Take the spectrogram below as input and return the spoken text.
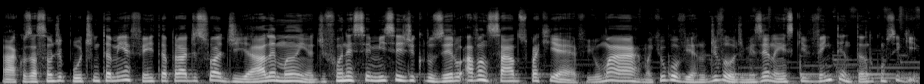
A acusação de Putin também é feita para dissuadir a Alemanha de fornecer mísseis de cruzeiro avançados para Kiev, uma arma que o governo de Volodymyr Zelensky vem tentando conseguir.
